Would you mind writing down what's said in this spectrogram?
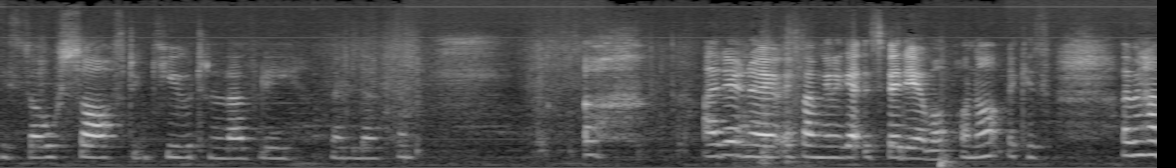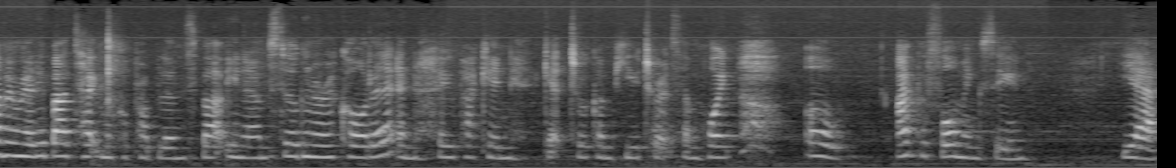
He's so soft and cute and lovely. I really love him. Ugh. I don't know if I'm going to get this video up or not because I've been having really bad technical problems but you know I'm still going to record it and hope I can get to a computer at some point. Oh, I'm performing soon. Yeah.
